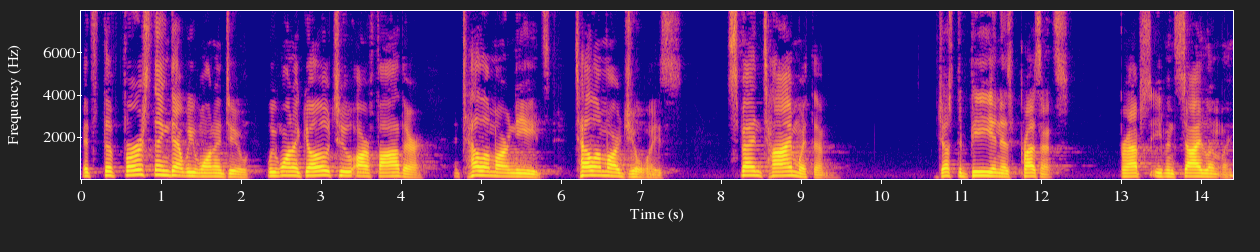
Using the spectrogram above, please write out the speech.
It's the first thing that we want to do. We want to go to our Father and tell him our needs, tell him our joys, spend time with him, just to be in his presence, perhaps even silently.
